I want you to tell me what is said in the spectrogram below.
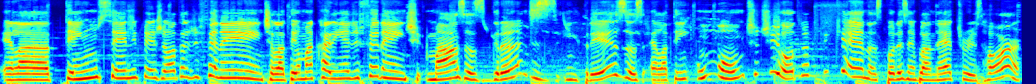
ela tem um CNPJ diferente, ela tem uma carinha diferente, mas as grandes empresas, ela tem um monte de outras pequenas. Por exemplo, a Naturist Horror,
